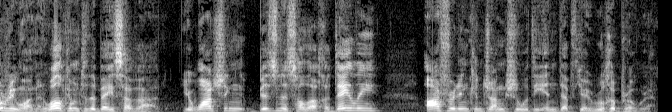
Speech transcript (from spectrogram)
everyone, and welcome to the Beis Havad. You're watching Business Halacha Daily, offered in conjunction with the in-depth Yerusha program.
